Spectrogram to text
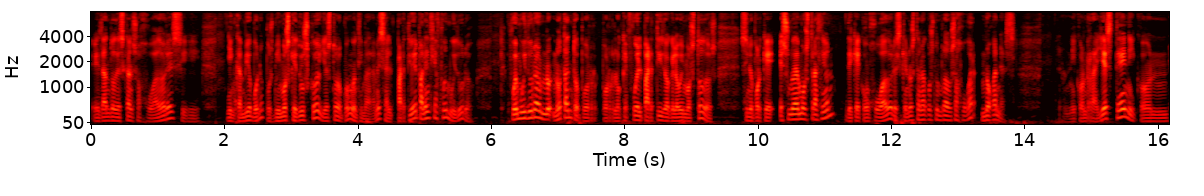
eh, dando descanso a jugadores, y, y en cambio, bueno, pues vimos que Dusko, y esto lo pongo encima de la mesa, el partido de Palencia fue muy duro. Fue muy duro no, no tanto por, por lo que fue el partido que lo vimos todos, sino porque es una demostración de que con jugadores que no están acostumbrados a jugar, no ganas. Ni con Rayeste, ni con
